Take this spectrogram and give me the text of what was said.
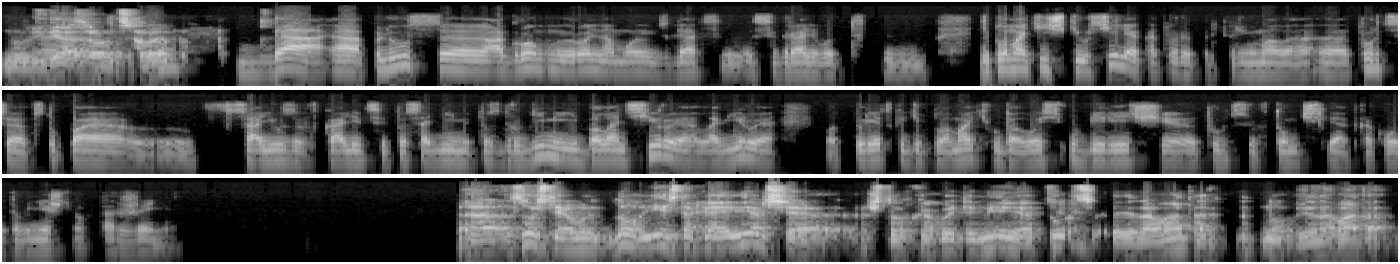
Ну, ввязываться в это. Да, а плюс э, огромную роль, на мой взгляд, сыграли вот дипломатические усилия, которые предпринимала э, Турция, вступая в союзы, в коалиции то с одними, то с другими, и балансируя, лавируя, вот турецкой дипломатии удалось уберечь э, Турцию в том числе от какого-то внешнего вторжения. Слушайте, а ну, есть такая версия, что в какой-то мере Турция виновата, ну, виновата,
